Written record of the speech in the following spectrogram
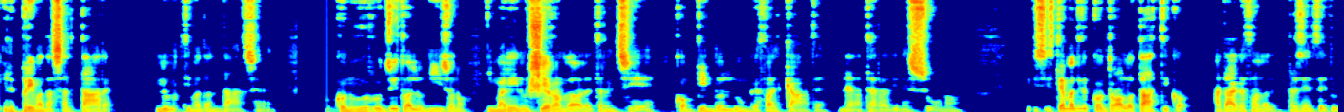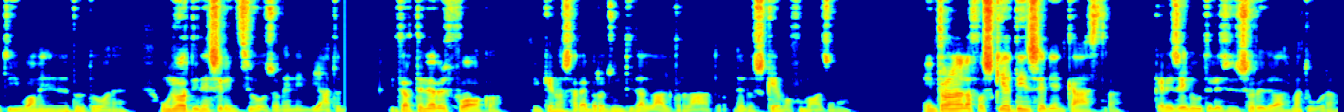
Il primo ad assaltare, l'ultimo ad andarsene con un ruggito all'unisono, i marini uscirono dalle trincee, compiendo lunghe falcate nella terra di nessuno. Il sistema di controllo tattico ad Agathon la presenza di tutti gli uomini del plotone. Un ordine silenzioso venne inviato di trattenere il fuoco finché non sarebbero giunti dall'altro lato dello schermo fumogeno. Entrò nella foschia densa e biancastra, che rese inutili i sensori dell'armatura.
